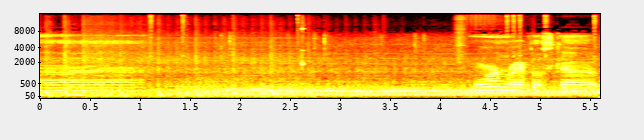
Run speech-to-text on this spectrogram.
Uh, Warren rifle scope.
